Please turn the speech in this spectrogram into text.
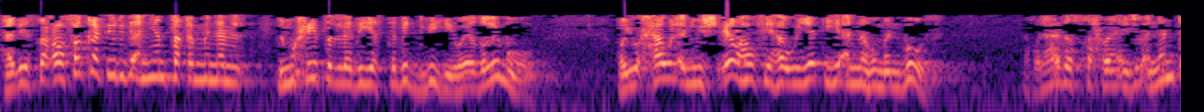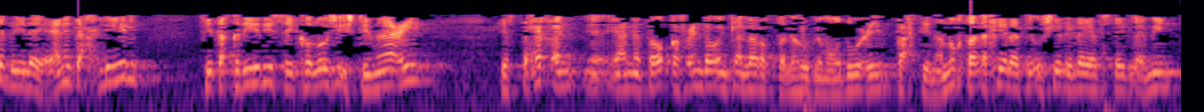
هذه صح فقط يريد أن ينتقم من المحيط الذي يستبد به ويظلمه ويحاول أن يشعره في هويته أنه منبوذ. يقول هذا الصح يجب أن ننتبه إليه يعني تحليل في تقديري سيكولوجي اجتماعي يستحق أن يعني نتوقف عنده وإن كان لا ربط له بموضوع بحثنا. النقطة الأخيرة التي أشير إليها في السيد الأمين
